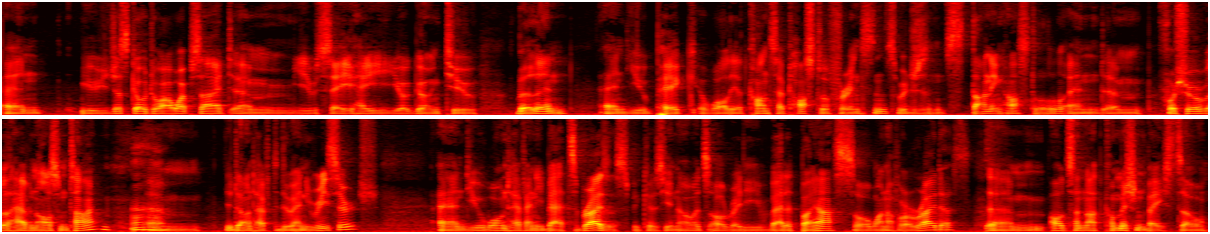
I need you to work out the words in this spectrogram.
and you, you just go to our website. Um, you say, "Hey, you're going to Berlin," and you pick a Wallyard Concept Hostel, for instance, which is a stunning hostel, and um, for sure we'll have an awesome time. Uh-huh. You don't have to do any research, and you won't have any bad surprises because you know it's already vetted by us or one of our writers. Um, also, not commission based, so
